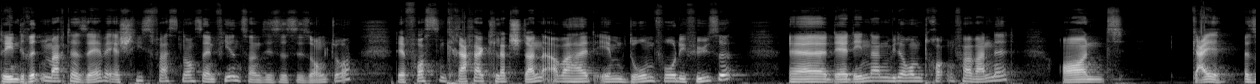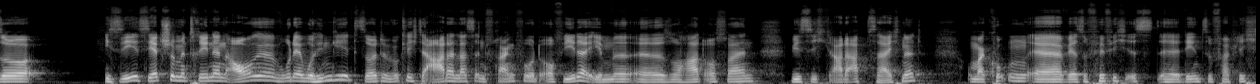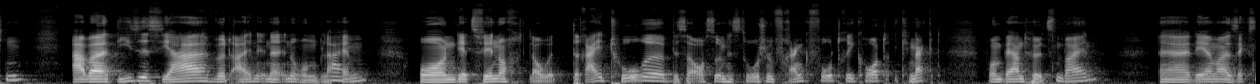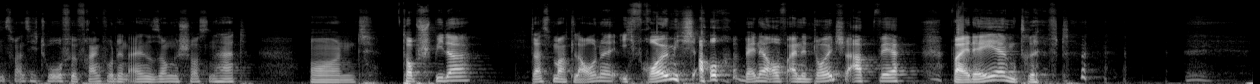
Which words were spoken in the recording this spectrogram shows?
Den dritten macht er selber, er schießt fast noch sein 24. Saisontor. Der Pfostenkracher klatscht dann aber halt eben Dom vor die Füße äh, der den dann wiederum trocken verwandelt. Und geil. Also ich sehe es jetzt schon mit Tränen im Auge, wo der wohin geht. Sollte wirklich der Aderlass in Frankfurt auf jeder Ebene äh, so hart ausfallen, wie es sich gerade abzeichnet. Und mal gucken, äh, wer so pfiffig ist, äh, den zu verpflichten. Aber dieses Jahr wird allen in Erinnerung bleiben. Und jetzt fehlen noch, glaube ich, drei Tore, bis er auch so einen historischen Frankfurt-Rekord knackt von Bernd Hölzenbein äh, der mal 26 Tore für Frankfurt in einer Saison geschossen hat. Und Top-Spieler, das macht Laune. Ich freue mich auch, wenn er auf eine deutsche Abwehr bei der EM trifft.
